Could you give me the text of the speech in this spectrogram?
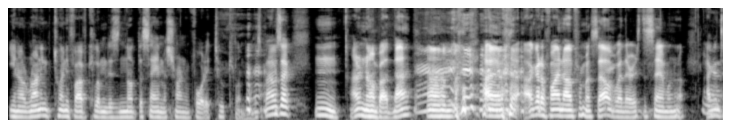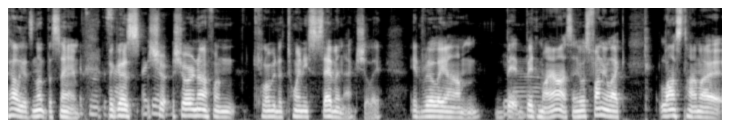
you know running 25 kilometers is not the same as running 42 kilometers? But I was like, hmm, I don't know about that. Um, I I gotta find out for myself whether it's the same or not. I can tell you it's not the same It's not the because same. Sure, sure enough, on kilometer 27, actually, it really um bit bit my ass, and it was funny. Like last time I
